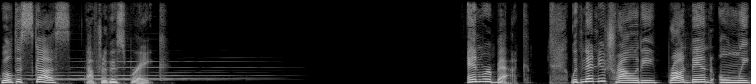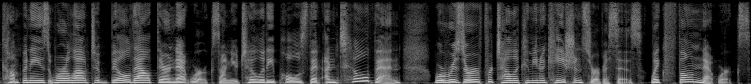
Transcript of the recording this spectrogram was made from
We'll discuss after this break. And we're back. With net neutrality, broadband only companies were allowed to build out their networks on utility poles that until then were reserved for telecommunication services like phone networks.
